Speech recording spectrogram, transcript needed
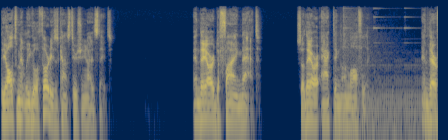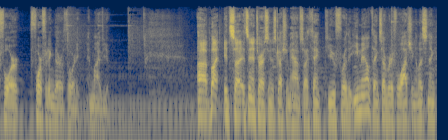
The ultimate legal authority is the Constitution of the United States. And they are defying that. So they are acting unlawfully and therefore forfeiting their authority, in my view. Uh, but it's, uh, it's an interesting discussion to have. So I thank you for the email. Thanks everybody for watching and listening.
